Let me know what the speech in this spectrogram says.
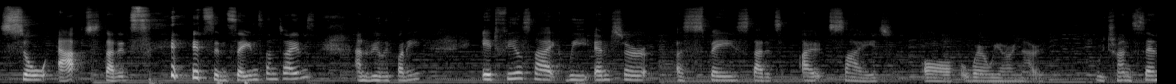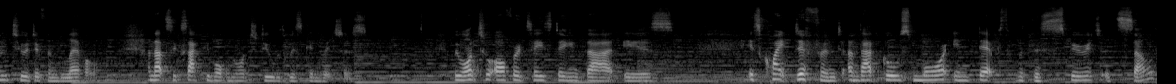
so apt that it's it's insane sometimes and really funny. It feels like we enter a space that is outside of where we are now. We transcend to a different level. And that's exactly what we want to do with Whiskey and Witches. We want to offer tasting that is it's quite different and that goes more in depth with the spirit itself,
